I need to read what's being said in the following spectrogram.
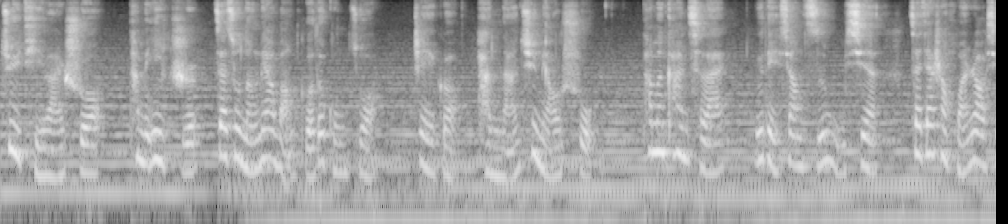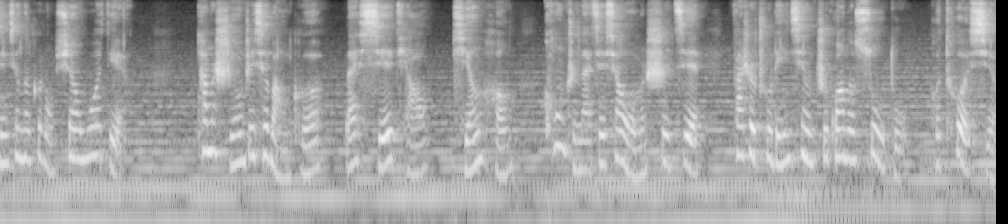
具体来说，他们一直在做能量网格的工作，这个很难去描述。他们看起来有点像子午线，再加上环绕行星的各种漩涡点。他们使用这些网格来协调、平衡、控制那些向我们世界发射出灵性之光的速度和特性。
